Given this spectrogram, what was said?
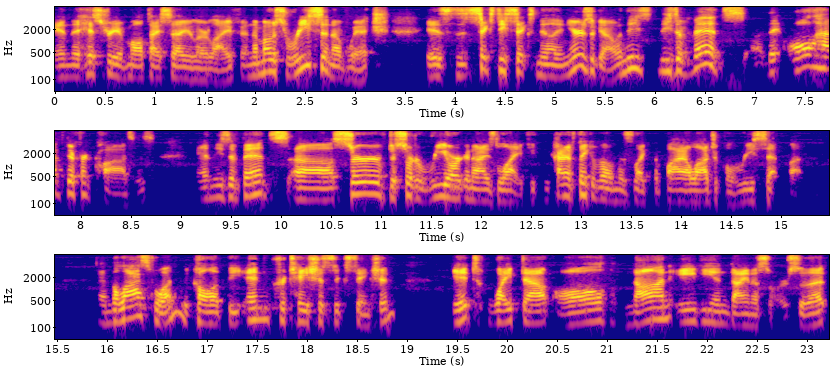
in the history of multicellular life, and the most recent of which is 66 million years ago. And these these events, they all have different causes, and these events uh, serve to sort of reorganize life. You can kind of think of them as like the biological reset button. And the last one, we call it the end Cretaceous extinction. It wiped out all non-avian dinosaurs. So that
